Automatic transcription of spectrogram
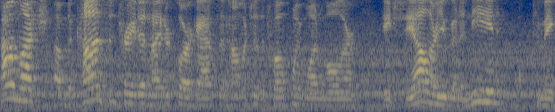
how much of the concentrated hydrochloric acid, how much of the 12.1 molar HCl are you gonna need to make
